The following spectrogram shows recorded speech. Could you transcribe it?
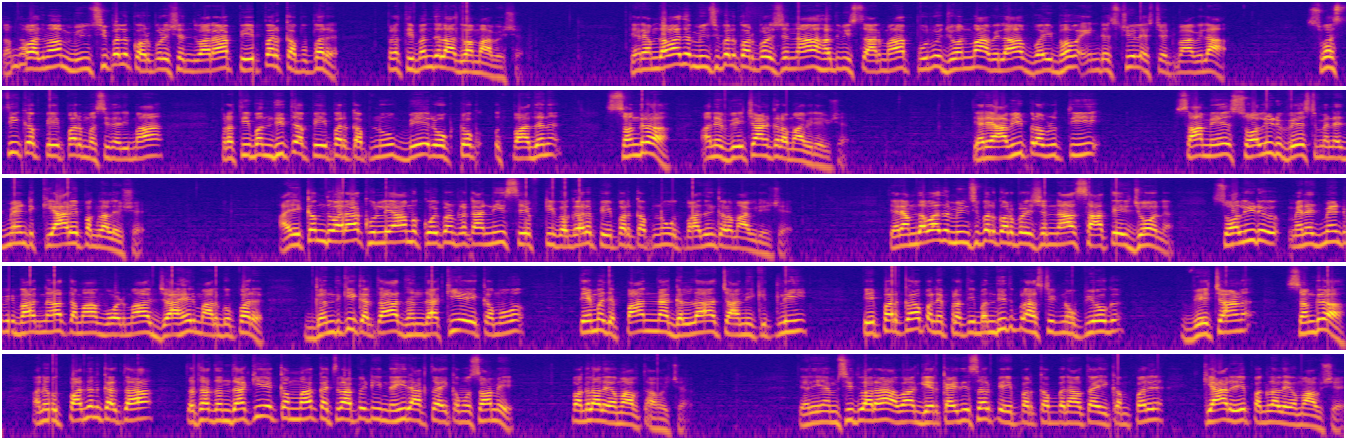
તો અમદાવાદમાં municipal corporation દ્વારા પેપર કપ ઉપર પ્રતિબંધ લાદવામાં આવ્યો છે. ત્યારે અમદાવાદ મ્યુનિસિપલ કોર્પોરેશનના હદ વિસ્તારમાં પૂર્વ ઝોનમાં આવેલા વૈભવ ઇન્ડસ્ટ્રીયલ એસ્ટેટમાં આવેલા સ્વસ્તિક પેપર મશીનરીમાં પ્રતિબંધિત પેપર કપનું બે રોકટોક ઉત્પાદન, સંગ્રહ અને વેચાણ કરવામાં આવી રહ્યું છે. ત્યારે આવી પ્રવૃત્તિ સામે સોલિડ વેસ્ટ મેનેજમેન્ટ ક્યારે પગલાં લેશે? આ એકમ દ્વારા ખુલ્લેઆમ કોઈપણ પ્રકારની સેફટી વગર પેપર કપનું ઉત્પાદન કરવામાં આવી રહ્યું છે. ત્યારે અમદાવાદ મ્યુનિસિપલ કોર્પોરેશનના સાતે ઝોન સોલિડ મેનેજમેન્ટ વિભાગના તમામ વોર્ડમાં જાહેર માર્ગો પર ગંદકી કરતા ધંધાકીય એકમો તેમજ પાનના ગલ્લા, ચાની કીટલી, પેપર કપ અને પ્રતિબંધિત પ્લાસ્ટિકનો ઉપયોગ, વેચાણ, સંગ્રહ અને ઉત્પાદન કરતા તથા ધંધાકીય એકમમાં કચરાપેટી નહીં રાખતા એકમો સામે પગલાં લેવામાં આવતા હોય છે. ત્યારે એમસી દ્વારા આવા ગેરકાયદેસર પેપર કપ બનાવતા એકમ પર ક્યારે પગલાં લેવામાં આવશે?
